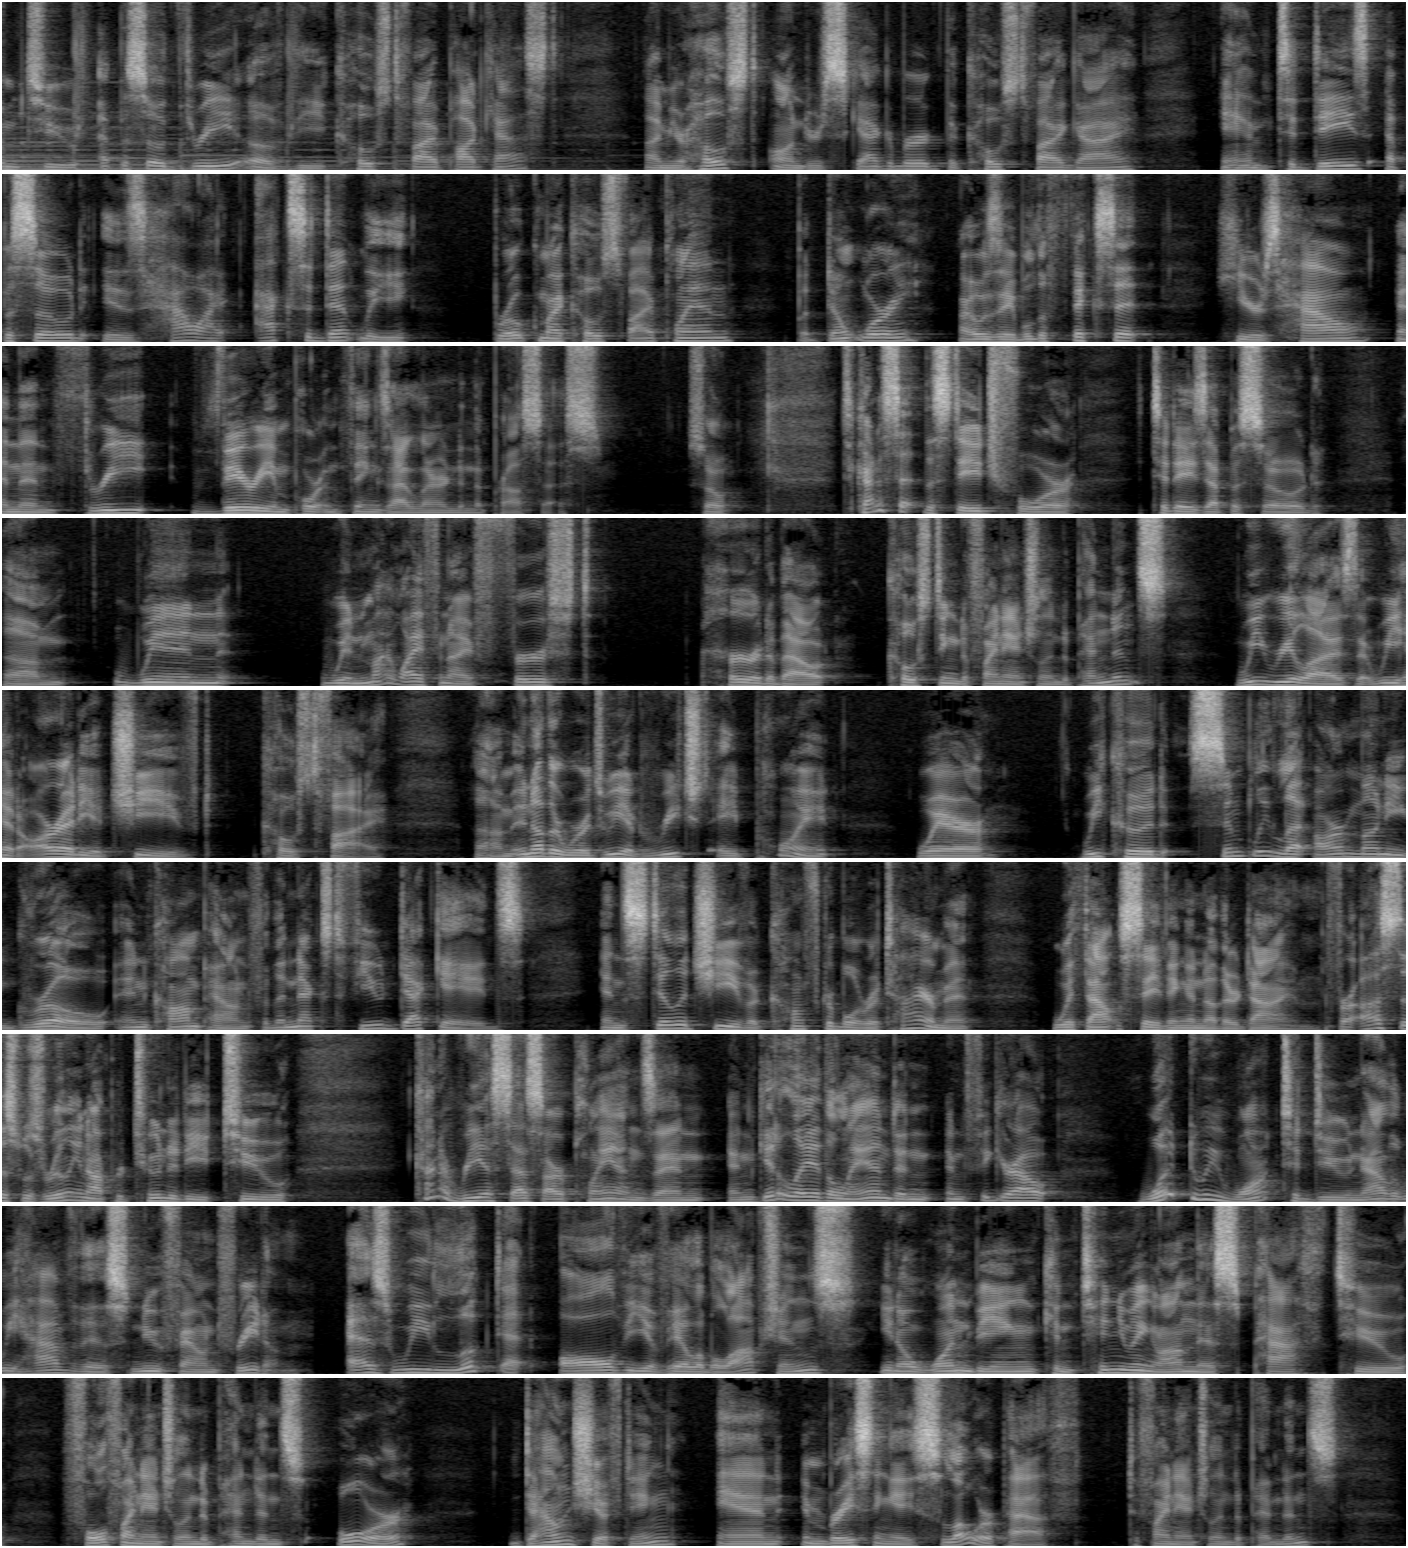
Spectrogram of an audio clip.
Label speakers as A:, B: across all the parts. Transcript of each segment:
A: welcome to episode three of the Coast Fi podcast. I'm your host, Anders Skagerberg, the Coast Fi guy, and today's episode is how I accidentally broke my Coast Fi plan, but don't worry, I was able to fix it. Here's how, and then three very important things I learned in the process. So, to kind of set the stage for today's episode, um, when when my wife and I first heard about coasting to financial independence, we realized that we had already achieved Coast Fi. Um, in other words, we had reached a point where we could simply let our money grow and compound for the next few decades and still achieve a comfortable retirement without saving another dime. For us, this was really an opportunity to kind of reassess our plans and and get a lay of the land and and figure out what do we want to do now that we have this newfound freedom. As we looked at all the available options, you know, one being continuing on this path to full financial independence or downshifting and embracing a slower path to financial independence,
